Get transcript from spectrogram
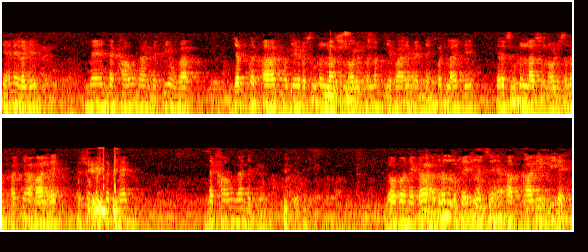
کہنے لگے، میں نہ کھاؤں گا، نہ پیوں گا جب تک آپ مجھے رسول اللہ صلی اللہ علیہ وسلم کے بارے میں نہیں بتلائیں گے کہ رسول اللہ صلی اللہ علیہ وسلم کا کیا حال ہے، اس وقت تک میں نہ کھاؤں گا، نہ پیوں گا۔ لوگوں نے کہا، حضرت تو خیریت سے ہے آپ خالی پی لیں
